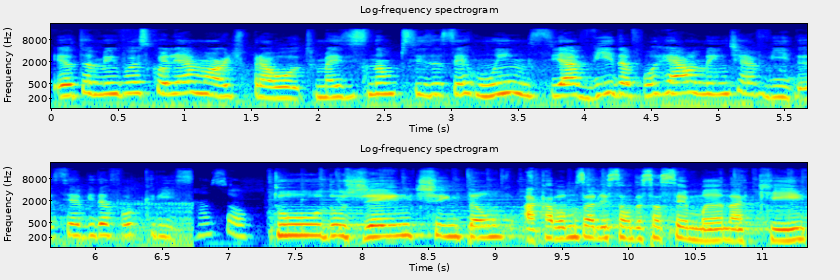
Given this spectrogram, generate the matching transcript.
eu também vou escolher a morte para outro, mas isso não precisa ser ruim se a vida for realmente a vida, se a vida for Cristo. Arrasou. Tudo, gente. Então, acabamos a lição dessa semana aqui.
